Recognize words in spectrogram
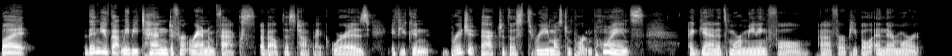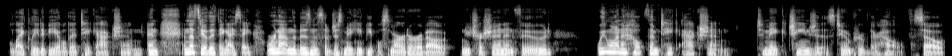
But then you've got maybe 10 different random facts about this topic. Whereas if you can bridge it back to those three most important points, again, it's more meaningful uh, for people and they're more likely to be able to take action. And and that's the other thing I say. We're not in the business of just making people smarter about nutrition and food. We want to help them take action to make changes to improve their health. So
